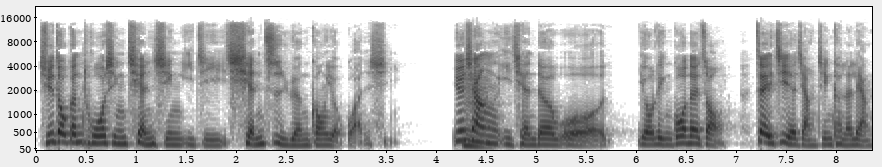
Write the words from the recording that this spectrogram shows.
其实都跟拖薪、欠薪以及前置员工有关系。因为像以前的我有领过那种这一季的奖金，可能两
